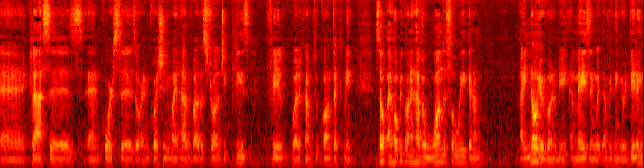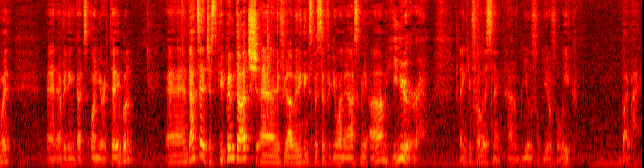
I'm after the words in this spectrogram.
uh, classes, and courses, or any question you might have about astrology, please feel welcome to contact me. So I hope you're going to have a wonderful week, and I'm, I know you're going to be amazing with everything you're dealing with and everything that's on your table. And that's it. Just keep in touch. And if you have anything specific you want to ask me, I'm here. Thank you for listening. Have a beautiful, beautiful week. Bye bye.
